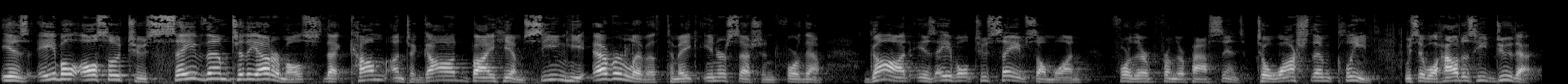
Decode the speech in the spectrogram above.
is able also to save them to the uttermost that come unto God by Him, seeing He ever liveth to make intercession for them. God is able to save someone for their, from their past sins, to wash them clean. We say, well, how does He do that?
